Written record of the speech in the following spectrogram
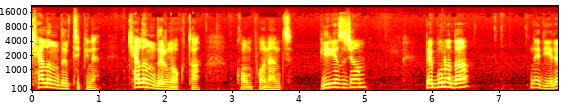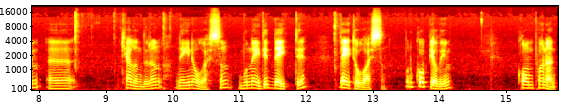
Calendar tipine. Calendar nokta component 1 yazacağım. Ve buna da ne diyelim? E, calendar'ın neyine ulaşsın? Bu neydi? Date'ti. Date'e ulaşsın. Bunu kopyalayayım. Komponent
